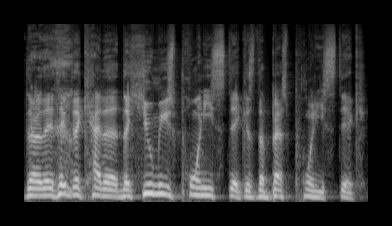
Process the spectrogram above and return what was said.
They think the cat the Humies pointy stick is the best pointy stick,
